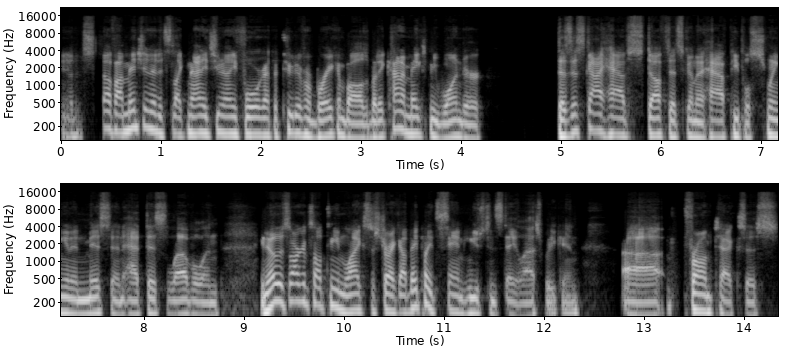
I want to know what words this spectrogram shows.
you know, stuff I mentioned that it's like 92, 94, got the two different breaking balls, but it kind of makes me wonder does this guy have stuff that's going to have people swinging and missing at this level? And you know, this Arkansas team likes to strike out. They played Sam Houston State last weekend uh, from Texas.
